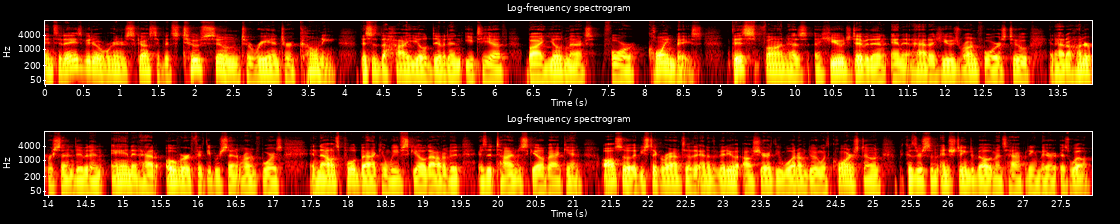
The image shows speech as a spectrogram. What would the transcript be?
In today's video, we're going to discuss if it's too soon to re-enter CONY. This is the high yield dividend ETF by YieldMax for Coinbase. This fund has a huge dividend and it had a huge run for us too. It had a 100% dividend and it had over 50% run for us. And now it's pulled back and we've scaled out of it. Is it time to scale back in? Also, if you stick around to the end of the video, I'll share with you what I'm doing with Cornerstone because there's some interesting developments happening there as well.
